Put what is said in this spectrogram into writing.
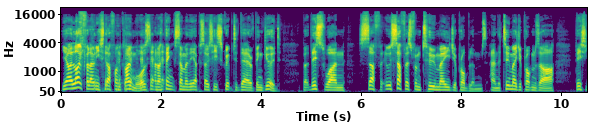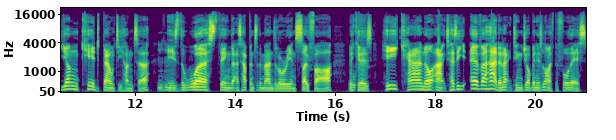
Yeah, I like Filoni stuff on Clone Wars, and I think some of the episodes he scripted there have been good. But this one suffer it was suffers from two major problems, and the two major problems are this young kid bounty hunter is the worst thing that has happened to the Mandalorian so far because he cannot act. Has he ever had an acting job in his life before this?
